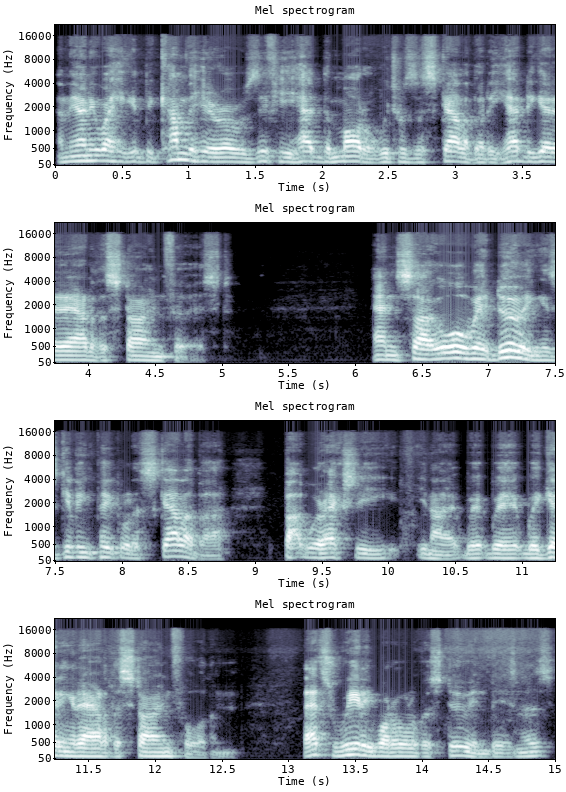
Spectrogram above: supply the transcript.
And the only way he could become the hero was if he had the model, which was Excalibur. He had to get it out of the stone first. And so all we're doing is giving people Excalibur, but we're actually, you know, we're, we're, we're getting it out of the stone for them. That's really what all of us do in business.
